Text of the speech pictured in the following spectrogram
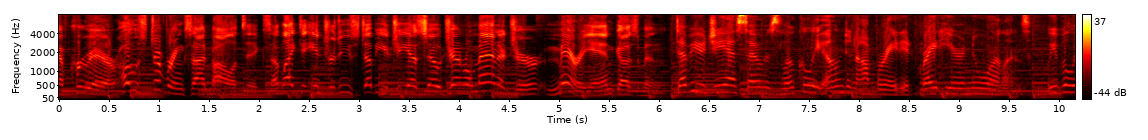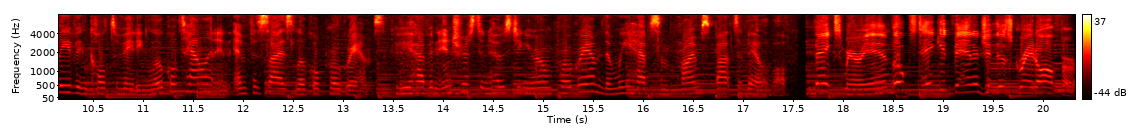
Jeff Crouere, host of Ringside Politics. I'd like to introduce WGSO General Manager Marianne Guzman. WGSO is locally owned and operated right here in New Orleans. We believe in cultivating local talent and emphasize local programs. If you have an interest in hosting your own program, then we have some prime spots available. Thanks, Marianne. Folks, take advantage of this great offer.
